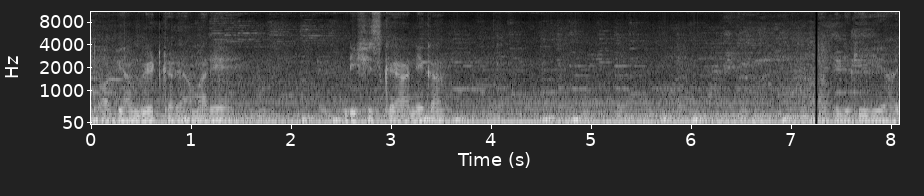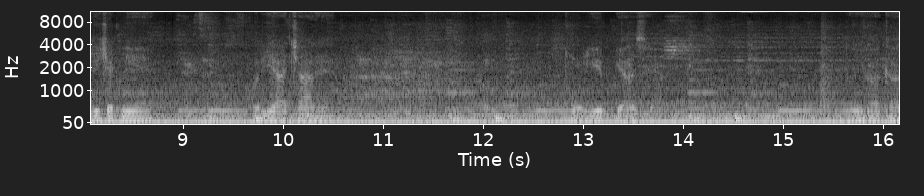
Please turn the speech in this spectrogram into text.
तो अभी हम वेट करें हमारे डिशेस के आने का। देखिए ये हरी चटनी है और ये अचार है और ये प्याज है। तो यहाँ का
